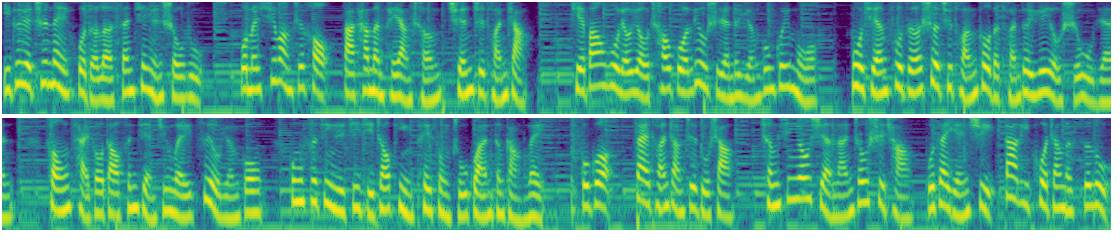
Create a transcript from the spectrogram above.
一个月之内获得了三千元收入。我们希望之后把他们培养成全职团长。铁帮物流有超过六十人的员工规模，目前负责社区团购的团队约有十五人，从采购到分拣均为自有员工。公司近日积极招聘配送主管等岗位。不过，在团长制度上，诚心优选兰州市场不再延续大力扩张的思路，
